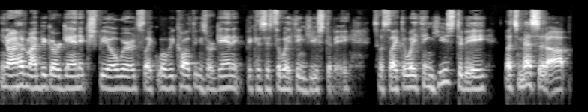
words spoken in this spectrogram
You know, I have my big organic spiel where it's like, well, we call things organic because it's the way things used to be. So it's like the way things used to be, let's mess it up.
